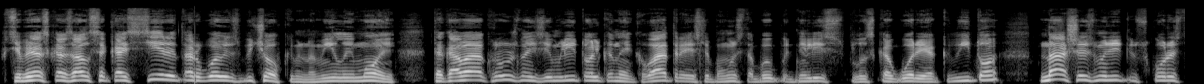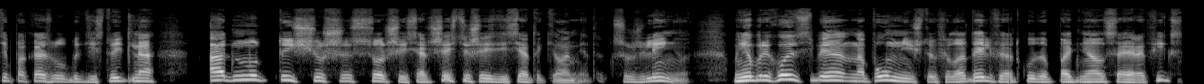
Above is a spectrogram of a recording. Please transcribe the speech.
В тебе сказался кассир и торговец бечевками, но, милый мой, такова окружность земли только на экваторе. Если бы мы с тобой поднялись с плоскогорья Квито, наш измеритель скорости показывал бы действительно 1666,6 километра. К сожалению, мне приходится тебе напомнить, что Филадельфия, откуда поднялся Аэрофикс,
